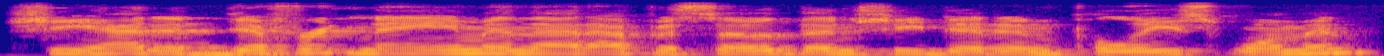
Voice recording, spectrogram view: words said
she had a different name in that episode than she did in Police Woman.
